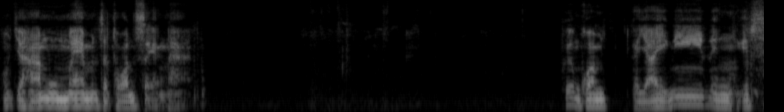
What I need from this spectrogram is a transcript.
ผมจะหามุมไม่ให้มันสะท้อนแสงนะฮะ เพิ่มความขยายอีกนิดหนึ่ง F4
